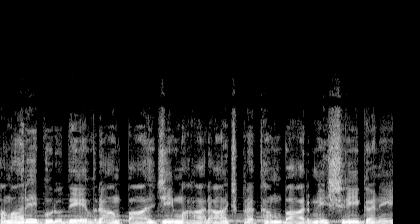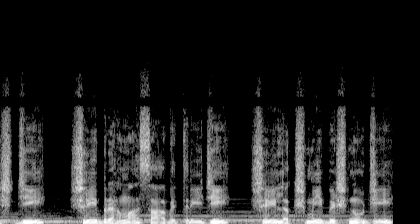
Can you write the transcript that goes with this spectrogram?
हमारे गुरुदेव रामपाल जी महाराज प्रथम बार में श्री गणेश जी, श्री ब्रह्मा सावित्री जी, श्री लक्ष्मी विष्णु जी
